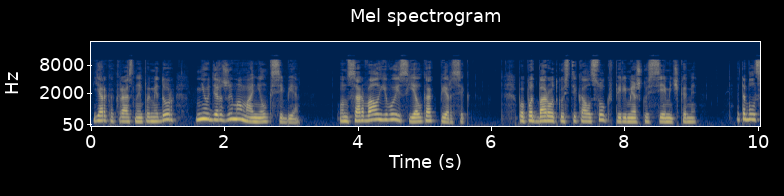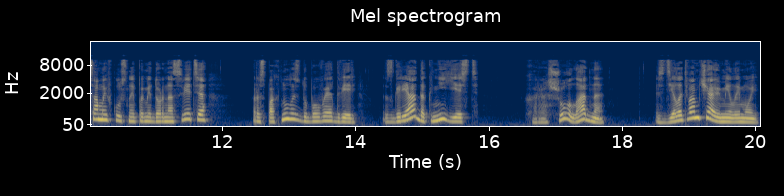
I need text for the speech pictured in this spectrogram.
ярко-красный помидор неудержимо манил к себе. Он сорвал его и съел, как персик. По подбородку стекал сок вперемешку с семечками. Это был самый вкусный помидор на свете. Распахнулась дубовая дверь. «С грядок не есть». «Хорошо, ладно. Сделать вам чаю, милый мой.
